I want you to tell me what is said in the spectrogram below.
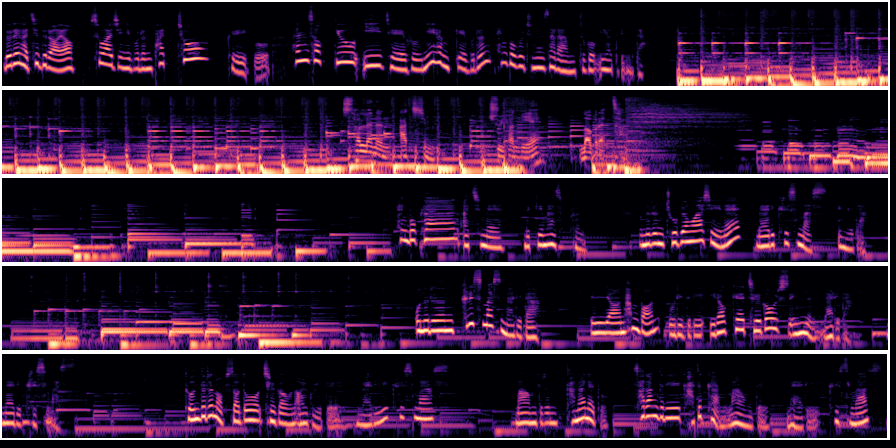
노래 같이 들어요. 수아진이 부른 파초, 그리고 한석규, 이재훈이 함께 부른 행복을 주는 사람 두 곡 이어드립니다. 설레는 아침 주현미의 러브레터 행복한 아침의 느낌 한 스푼. 오늘은 조병화 시인의 메리 크리스마스입니다. 오늘은 크리스마스 날이다. 1년 한 번 우리들이 이렇게 즐거울 수 있는 날이다. 메리 크리스마스. 돈들은 없어도 즐거운 얼굴들. 메리 크리스마스. 마음들은 가난해도 사랑들이 가득한 마음들. 메리 크리스마스.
